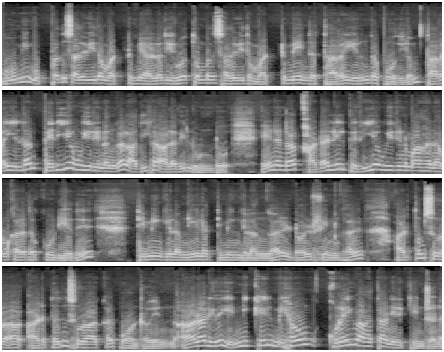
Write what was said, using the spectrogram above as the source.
பூமி முப்பது சதவீதம் மட்டுமே அல்லது இருபத்தொன்பது சதவீதம் மட்டுமே இந்த தரை இருந்த போதிலும் தரையில்தான் பெரிய உயிரினங்கள் அதிக அளவில் உண்டு. ஏனென்றால் கடலில் பெரிய உயிரினமாக நாம் கருதக்கூடியது திமிங்கிலம் நீல திமிங்கிலங்கள் டொல்ஃபின்கள் அடுத்தும் சுறா அடுத்தது சுறாக்கள் போன்றவை. ஆனால் இவை எண்ணிக்கையில் மிகவும் குறைவாகத்தான் இருக்கின்றன.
